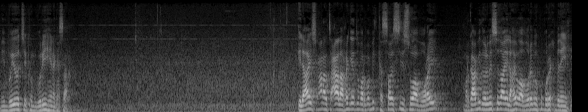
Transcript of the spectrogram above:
min buyuutikum guryihiina ka saara ilaahay subxana wa tacaala rag iyo dumarba mid kastaba sidiisuu abuuray markaa mid waliba sidaa ilaahay u abuuray buu ku qurux badan yahay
